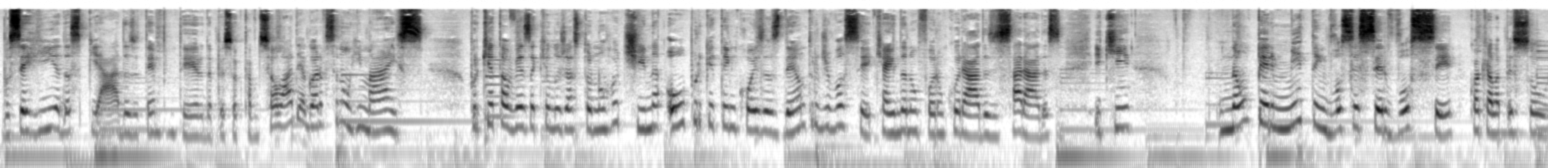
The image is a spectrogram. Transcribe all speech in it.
Você ria das piadas o tempo inteiro da pessoa que estava do seu lado e agora você não ri mais porque talvez aquilo já se tornou rotina ou porque tem coisas dentro de você que ainda não foram curadas e saradas e que não permitem você ser você com aquela pessoa.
